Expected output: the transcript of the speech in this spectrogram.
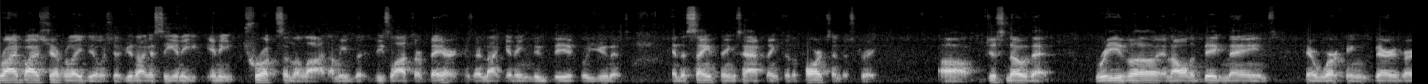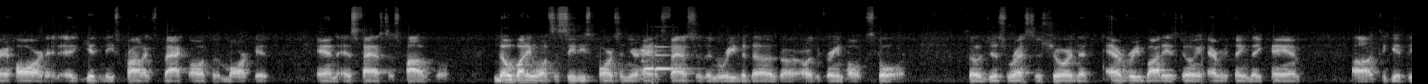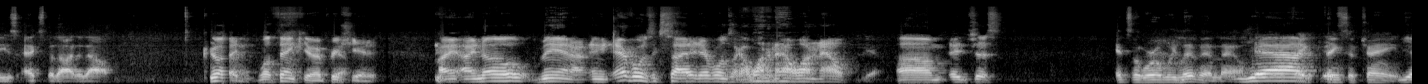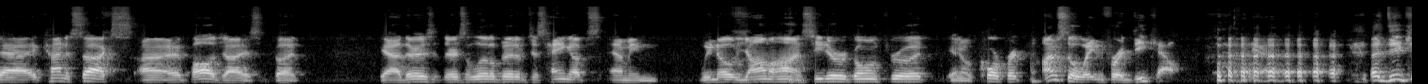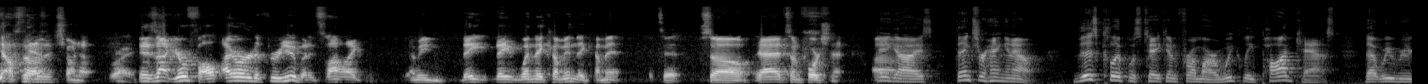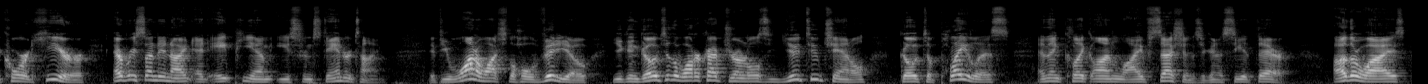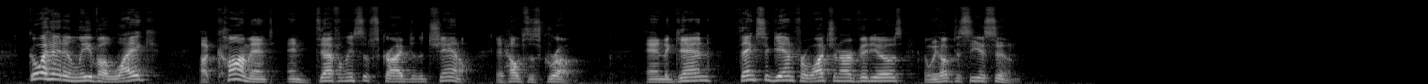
ride by a Chevrolet dealership, you're not going to see any any trucks in the lot. I mean, the, these lots are bare because they're not getting new vehicle units, and the same thing's happening to the parts industry. Uh, just know that Riva and all the big names they're working very very hard at, at getting these products back onto the market and as fast as possible. Nobody wants to see these parts in your hands faster than Riva does or, or the Green Hulk store. So just rest assured that everybody is doing everything they can uh, to get these expedited out. Good. Well, thank you. I appreciate yeah. it. I, I know, man. I, mean, everyone's excited. Everyone's like, "I want it now. I want it now." Yeah. Um, it just, it's the world we live in now. Yeah, things, things have changed. Yeah, it kind of sucks. I apologize, but yeah, there's there's a little bit of just hangups. I mean, we know Yamaha and Sea-Doo are going through it. You know, corporate. I'm still waiting for a decal. that decal still yeah. hasn't shown up. Right. It's not your fault. I ordered it through you, but it's not like I mean they they when they come in, they come in. That's it. So yeah, it's unfortunate. Hey uh, guys, thanks for hanging out. This clip was taken from our weekly podcast that we record here every Sunday night at 8 p.m. Eastern Standard Time. If you want to watch the whole video, you can go to the Watercraft Journal's YouTube channel, go to playlists, and then click on live sessions. You're going to see it there. Otherwise, go ahead and leave a like, a comment, and definitely subscribe to the channel. It helps us grow. And again, thanks again for watching our videos, and we hope to see you soon.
